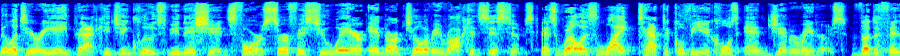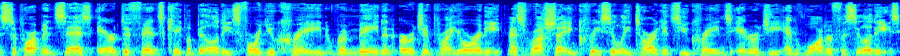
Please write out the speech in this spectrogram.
military aid package includes munitions for surface to air and artillery rocket systems, as well as light tactical vehicles and generators. The Defense Department says air defense capabilities for Ukraine remain an urgent priority as Russia increasingly targets Ukraine's energy and water facilities,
